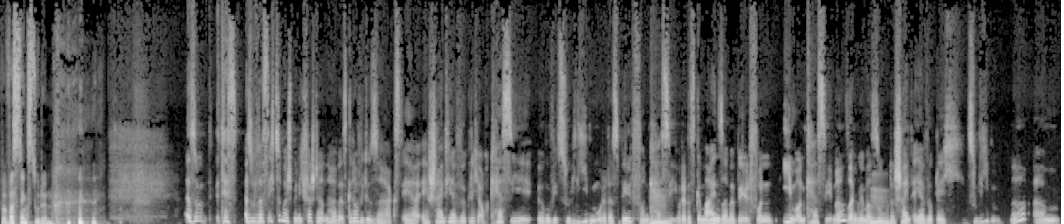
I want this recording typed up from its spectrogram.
Was denkst du denn? Also, das, also was ich zum Beispiel nicht verstanden habe, ist genau wie du sagst. Er, er scheint ja wirklich auch Cassie irgendwie zu lieben oder das Bild von mhm. Cassie mhm. oder das gemeinsame Bild von ihm und Cassie, ne? Sagen wir mal mhm. so. Das scheint er ja wirklich zu lieben. Ne? Ähm,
